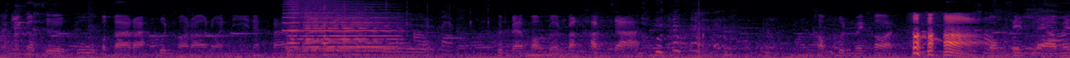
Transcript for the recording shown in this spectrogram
อันนี้ก็คือผู้อุประการะคุณของเราในวันนี้นะครับ เอาแฟบคุณแบบบอกโดนบังคับจ่าย ขอบคุณไว้ก่อน ลงคลิปแล้วไม่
